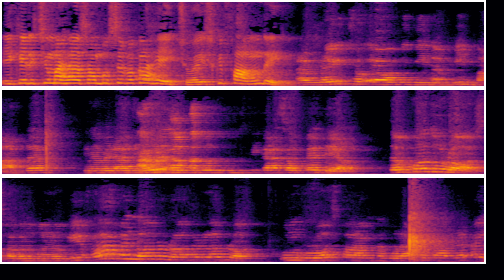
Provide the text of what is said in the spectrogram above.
e que ele tinha uma relação abusiva com a Rachel. É isso que falam dele. A Rachel é uma menina mimada, que na verdade A- a- a- ficasse ao pé dela. Então quando o Ross estava namorando alguém, eu falava, ah, I love Ross, I love Ross. O Ross parava de namorar e falava I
